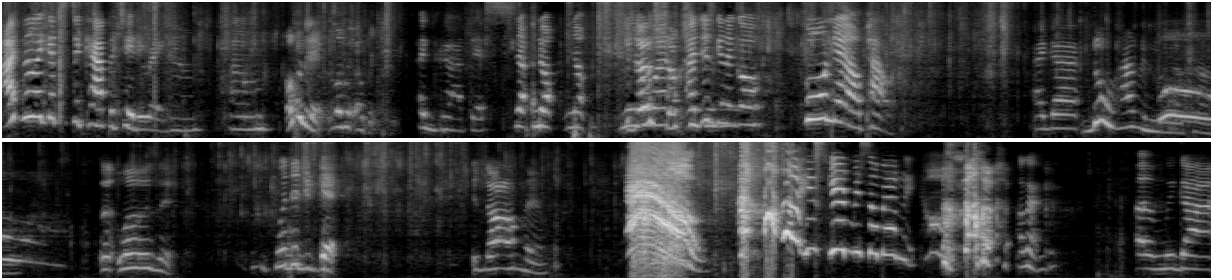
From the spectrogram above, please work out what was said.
I feel like it's decapitated right now. Um, Open it. Let me open it. I got this. No, no, no. You Is know what? I'm just gonna go full nail power. I got. You don't have any more now. Uh, What was it? What did you get? It's not on there. Ow! he scared me so badly. okay. Um, we got.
